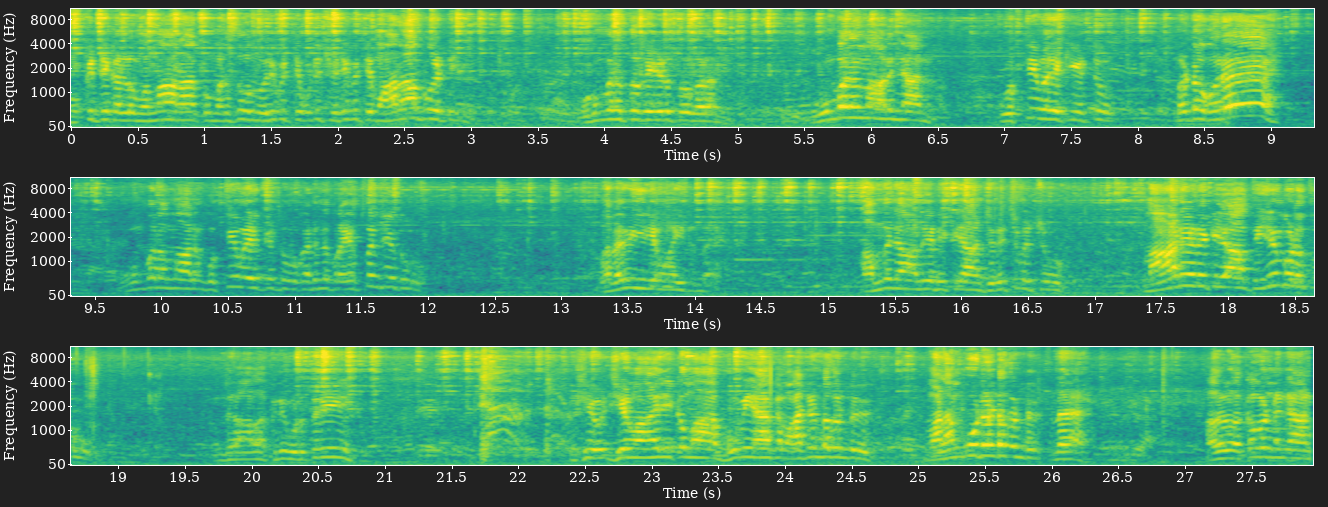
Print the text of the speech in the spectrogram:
മുക്കിറ്റ് കള്ളും ഒന്നാനാക്കും മനസ്സൊന്ന് ഒരു കുറ്റി കൂടി ഒരു കുറ്റി മാറാപ്പ് കെട്ടി ഊമ്പനത്തുകയെടുത്തു കളൻ ഊമ്പനെന്നാണ് ഞാൻ കുത്തി ഇട്ടു. കേട്ടോ ഒരേ ഉമ്പനെന്നാലും കുത്തിവയക്കി ഇട്ടു കഠിന പ്രയത്നം ചെയ്തു. ബലവീര്യമായിരുന്നു അന്ന് ഞാൻ നാളെയടിക്ക് ഞാൻ ചുരിച്ചു വെച്ചു. നാളെയടിക്ക് ഞാൻ തീയും കൊടുത്തു. എന്തിനാണ് അഗ്നി കൊടുത്തിരി കൃഷി വിജയമായിരിക്കും ആ ഭൂമിയാകെ മാറ്റേണ്ടതുണ്ട് വളം കൂട്ടേണ്ടതുണ്ട് അല്ലേ? അത് കൊണ്ട് ഞാൻ.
